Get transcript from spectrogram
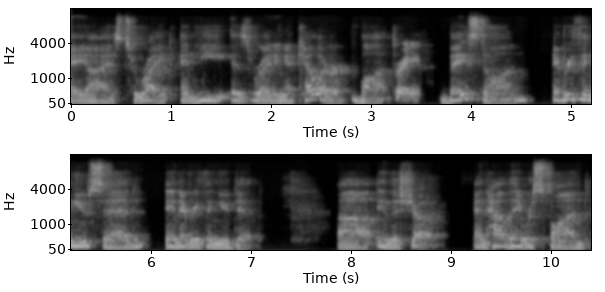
AIs to write. And he is writing a Keller bot right. based on everything you said and everything you did uh, in the show and how they respond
